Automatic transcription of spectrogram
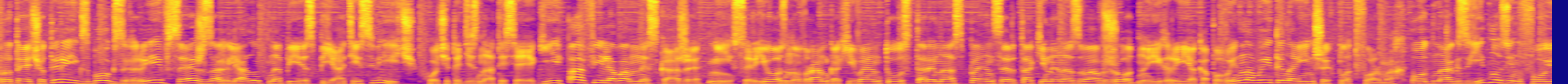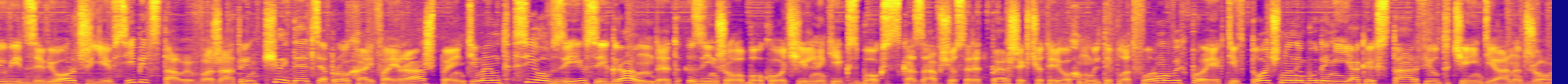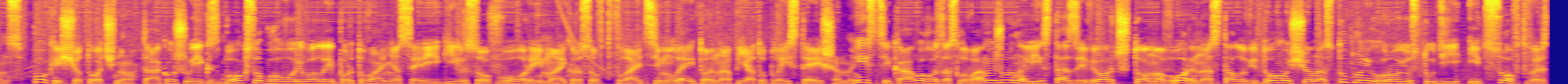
Проте 4 Xbox гри все ж заглянуть на PS5 і Switch. Хочете дізнатися, які? А Філя вам не скаже. Ні, серйозно, в рамках івенту старина Спенсер так і не назвав жодної гри, яка повинна вийти на інших платформах. Однак, згідно з інфою від The Verge, є всі підстави вважати, що йдеться про Hi-Fi Rush, Pentiment, Sea of Thieves і Grounded. З іншого боку, очільник Xbox сказав, що серед перших чотирьох мультиплатформових проєктів точно не буде ніяких Starfield чи Indiana Jones. Поки що точно. Також у Xbox обговорювали портування серії Gears of War і Microsoft Flight Simulator на п'яту PlayStation. І з цікавого, за словами журналіста The Verge Тома Ворена, стало відомо, що наступною грою студії id Software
